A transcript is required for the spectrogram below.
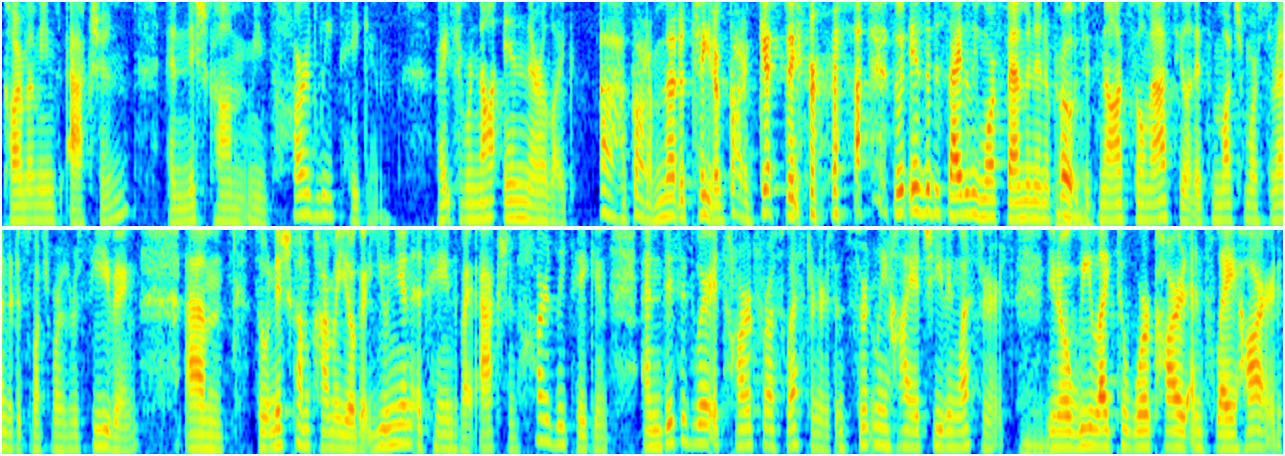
Karma means action, and nishkam means hardly taken, right? So, we're not in there like, ah, I gotta meditate, I gotta get there. so, it is a decidedly more feminine approach. It's not so masculine, it's much more surrendered, it's much more receiving. Um, so, nishkam karma yoga, union attained by action hardly taken. And this is where it's hard for us Westerners, and certainly high achieving Westerners. You know, we like to work hard and play hard.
